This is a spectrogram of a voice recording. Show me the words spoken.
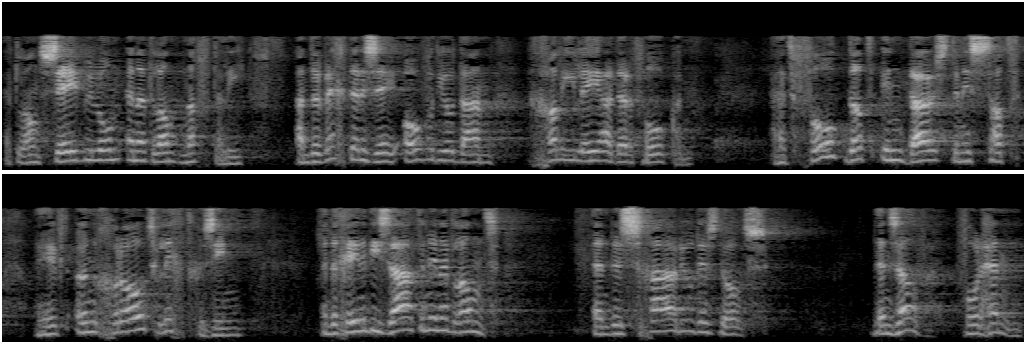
het land Zebulon en het land Naphtali, aan de weg der zee over de Jordaan, Galilea der volken. Het volk dat in duisternis zat, heeft een groot licht gezien. En degenen die zaten in het land en de schaduw des doods, denzelfde, voor hen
